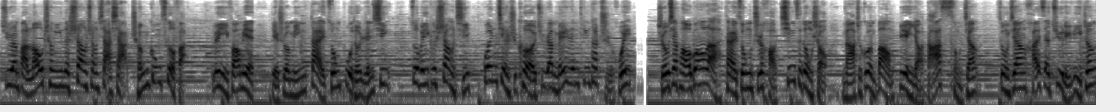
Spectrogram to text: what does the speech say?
居然把牢城营的上上下下成功策反；另一方面也说明戴宗不得人心，作为一个上级，关键时刻居然没人听他指挥。手下跑光了，戴宗只好亲自动手，拿着棍棒便要打死宋江。宋江还在据理力争，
